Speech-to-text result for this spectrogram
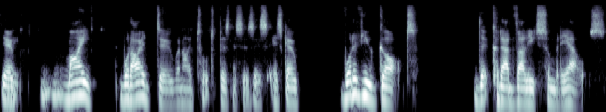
you know, right. my, what I do when I talk to businesses is, is go, what have you got that could add value to somebody else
